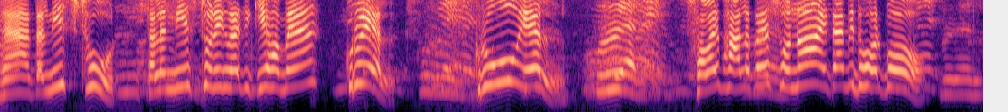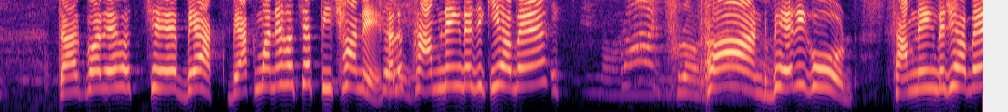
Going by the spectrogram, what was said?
হ্যাঁ তাহলে নিষ্ঠুর। তাহলে নিষ্ঠুর ইংরাজি কি হবে? ক্রুয়েল। ক্রুয়েল। সবাই ভালো করে শোনো এটা আমি ধরবো। তারপরে হচ্ছে ব্যাক ব্যাক মানে হচ্ছে পিছনে। তাহলে সামনে ইংরেজি কি হবে? ফ্রন্ট ভেরি গুড সামনে ইংরেজি হবে?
